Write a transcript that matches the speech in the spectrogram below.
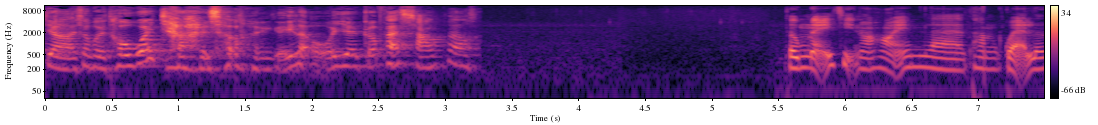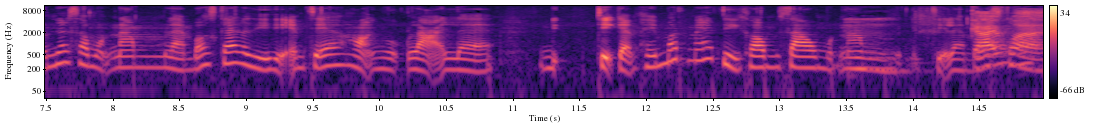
trời xong rồi thu quá trời xong rồi nghĩ là ủa giờ có phát sóng không từ nãy chị nói hỏi em là thành quả lớn nhất sau một năm làm podcast là gì thì em sẽ hỏi ngược lại là chị cảm thấy mất mát gì không sau một năm ừ. chị làm cái podcast? mà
